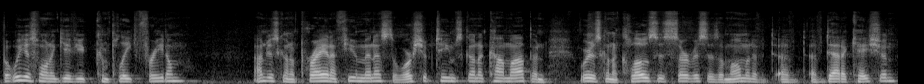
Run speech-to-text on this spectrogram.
But we just want to give you complete freedom. I'm just going to pray in a few minutes. The worship team's going to come up, and we're just going to close this service as a moment of, of, of dedication.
